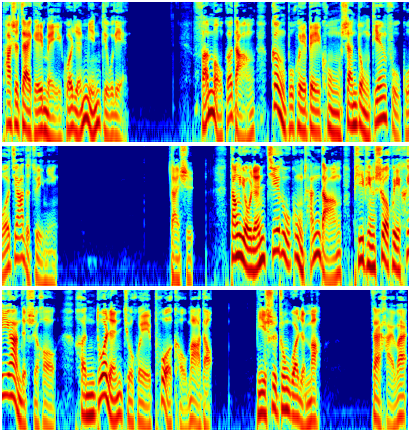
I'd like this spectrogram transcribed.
他是在给美国人民丢脸。反某个党更不会被控煽动颠覆国家的罪名。但是，当有人揭露共产党、批评社会黑暗的时候，很多人就会破口骂道：“你是中国人吗？”在海外，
